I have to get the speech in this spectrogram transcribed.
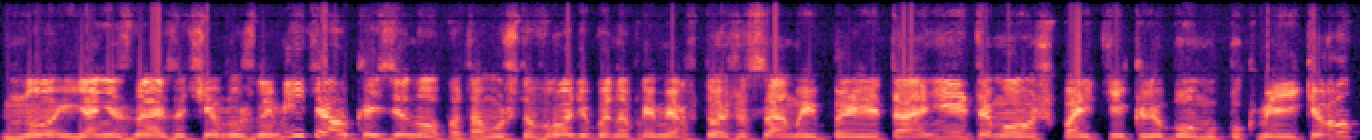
Но я не знаю, зачем нужно метеоказино, потому что вроде бы, например, в той же самой Британии ты можешь пойти к любому букмекеру,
